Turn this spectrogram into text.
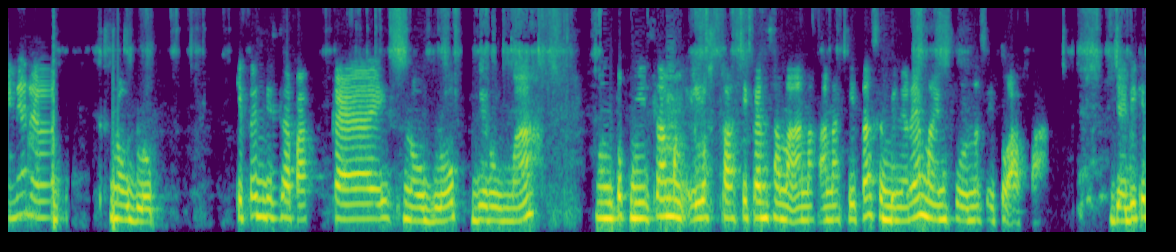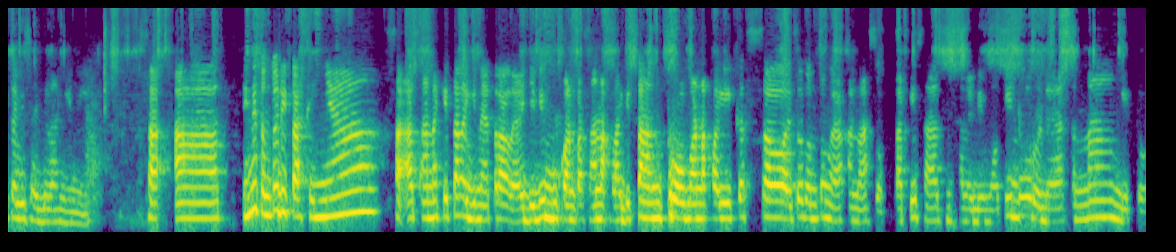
Ini adalah snow globe. Kita bisa pakai snow globe di rumah untuk bisa mengilustrasikan sama anak-anak kita sebenarnya mindfulness itu apa. Jadi kita bisa bilang gini, saat ini tentu dikasihnya saat anak kita lagi netral ya, jadi bukan pas anak lagi tantrum, anak lagi kesel itu tentu nggak akan masuk. Tapi saat misalnya dia mau tidur, udah tenang gitu,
